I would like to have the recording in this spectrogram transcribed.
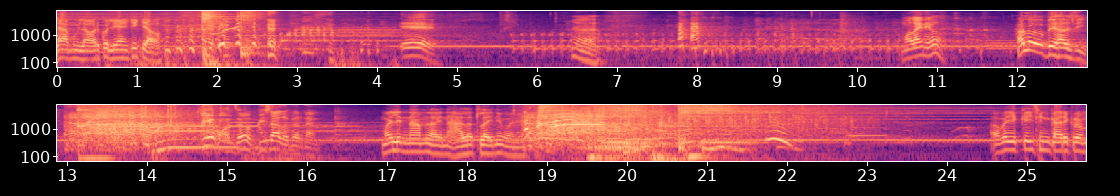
ला मुला अर्को ल्याएँ कि क्या हो? ए। मलाई नि हो। हेलो बेहालजी। के भन्छ हौ विशाल हो मेरो नाम। मैले नामलाई होइन हालतलाई नै भनेको। अब एकैछिन कार्यक्रम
